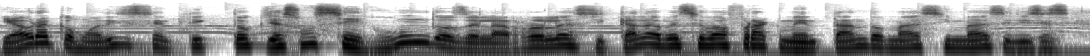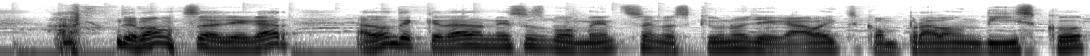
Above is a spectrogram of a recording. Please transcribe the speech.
Y ahora, como dices en TikTok, ya son segundos de las rolas y cada vez se va fragmentando más y más y dices, ¿a dónde vamos a llegar? ¿A dónde quedaron esos momentos en los que uno llegaba y compraba un disco?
